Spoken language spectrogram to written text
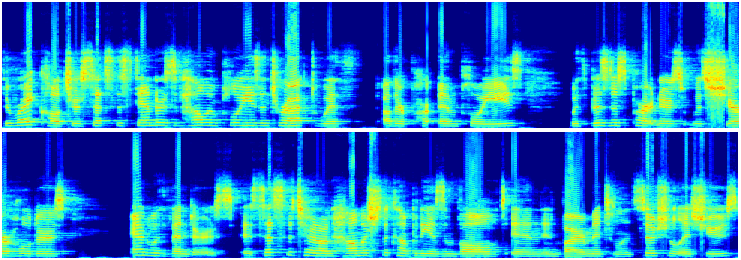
The right culture sets the standards of how employees interact with other employees, with business partners, with shareholders, and with vendors. It sets the tone on how much the company is involved in environmental and social issues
